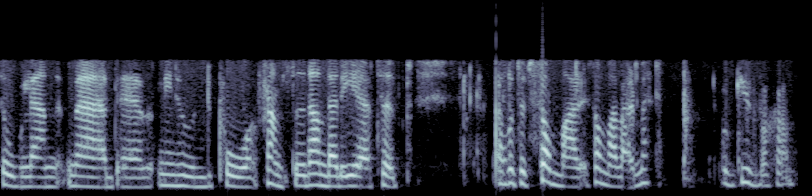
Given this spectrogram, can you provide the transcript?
solen med eh, min hund på framsidan där det är typ, alltså typ sommar, sommarvärme. Åh gud vad skönt.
